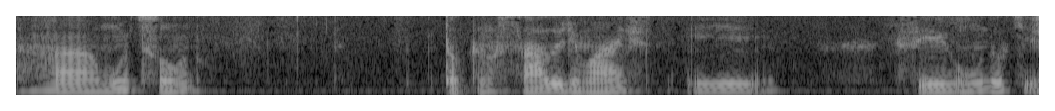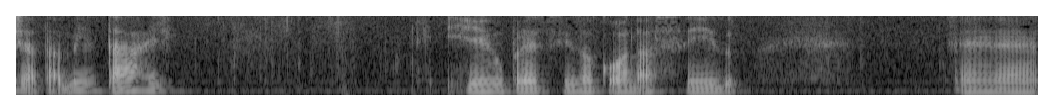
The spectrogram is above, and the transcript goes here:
ah, muito sono tô cansado demais e segundo que já tá bem tarde e eu preciso acordar cedo. É,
